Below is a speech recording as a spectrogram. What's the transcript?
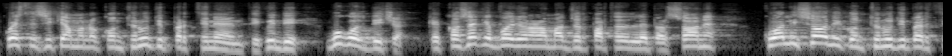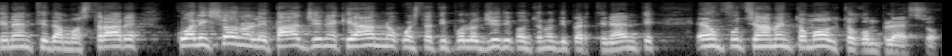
Questi si chiamano contenuti pertinenti, quindi Google dice che cos'è che vogliono la maggior parte delle persone, quali sono i contenuti pertinenti da mostrare, quali sono le pagine che hanno questa tipologia di contenuti pertinenti. È un funzionamento molto complesso.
